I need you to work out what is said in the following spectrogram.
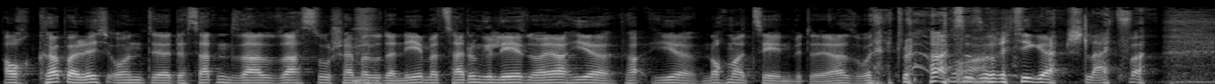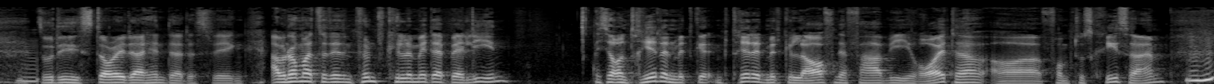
auch körperlich und äh, das hatten du saß so scheinbar so daneben der Zeitung gelesen, naja, hier, hier, nochmal zehn bitte, ja, so also so ein richtiger Schleifer. Mhm. So die Story dahinter, deswegen. Aber nochmal zu den fünf Kilometer Berlin. Ist ja auch ein Triathlon, mitge Triathlon mitgelaufen, der Fabi Reuter äh, vom TuS Griesheim. Mhm.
